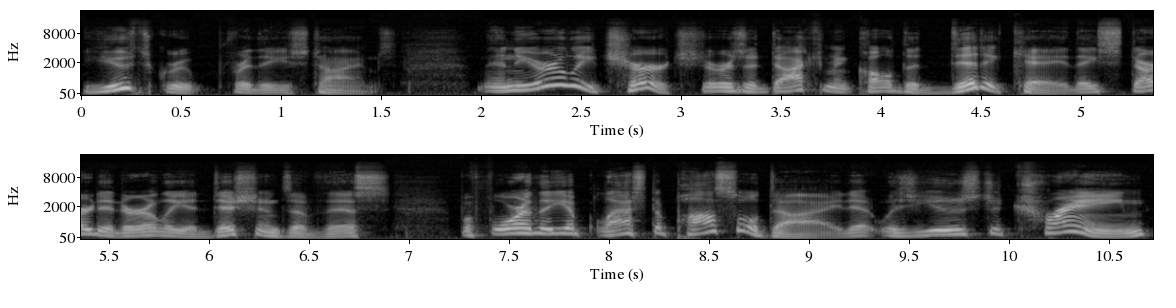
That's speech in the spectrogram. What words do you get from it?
youth group for these times? In the early church, there was a document called the Didache. They started early editions of this before the last apostle died. It was used to train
